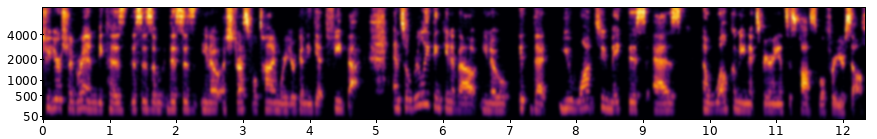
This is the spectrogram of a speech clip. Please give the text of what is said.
to your chagrin because this is a this is you know a stressful time where you're going to get feedback and so really thinking about you know it, that you want to make this as a welcoming experience as possible for yourself.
